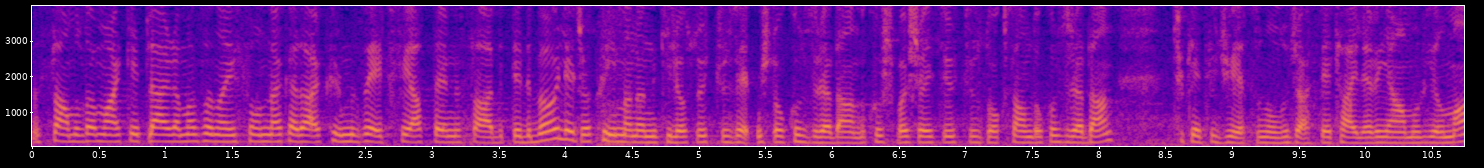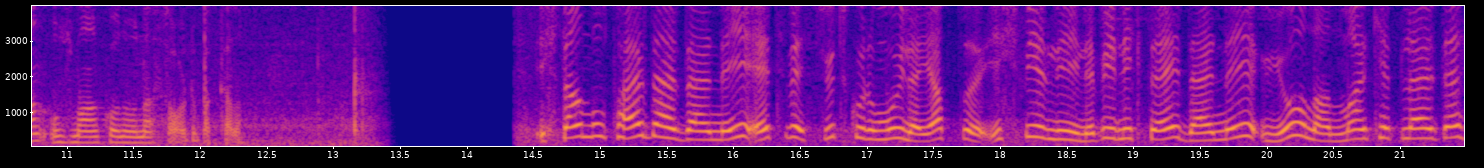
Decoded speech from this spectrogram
İstanbul'da marketler Ramazan ayı sonuna kadar kırmızı et fiyatlarını sabitledi. Böylece kıymanın kilosu 379 liradan, kuşbaşı eti 399 liradan tüketiciye sunulacak. Detayları Yağmur Yılman uzman konuğuna sordu bakalım. İstanbul Perder Derneği Et ve Süt Kurumu'yla yaptığı işbirliğiyle birlikte derneğe üye olan marketlerde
